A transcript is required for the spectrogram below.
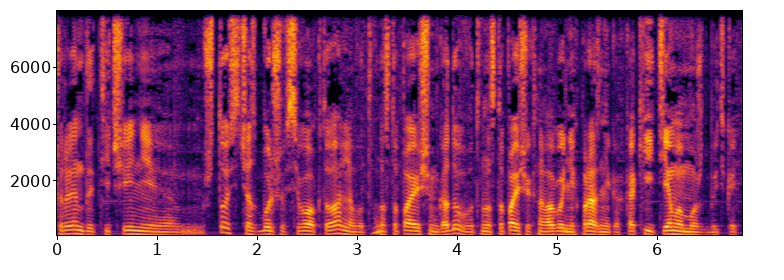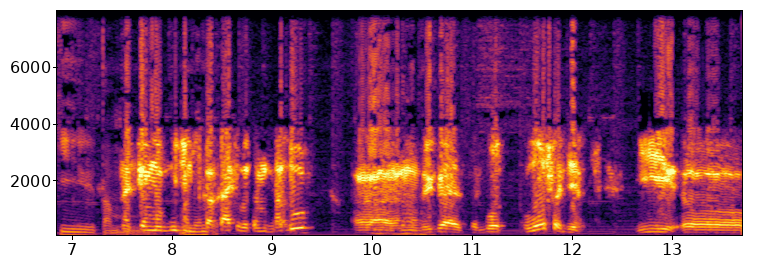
тренды, течения? Что сейчас больше всего актуально вот в наступающем году, вот в наступающих новогодних праздниках? Какие темы, может быть, какие там... На чем мы будем моменты? скакать в этом году? Э, надвигается год лошади. И э,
